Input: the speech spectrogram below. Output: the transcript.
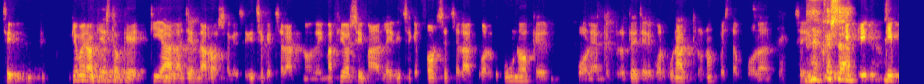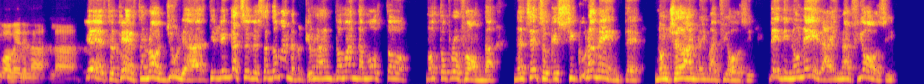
Sì, più o meno ha chiesto che chi ha l'agenda rossa, che si dice che ce l'hanno dei mafiosi, ma lei dice che forse ce l'ha qualcuno che vuole anche proteggere qualcun altro, no? Questa è un po' la... Sì. Questa... Chi, chi, chi, può avere la, la... Certo, certo, no Giulia, ti ringrazio di questa domanda perché è una domanda molto, molto profonda, nel senso che sicuramente non ce l'hanno i mafiosi. Vedi, non era ai mafiosi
